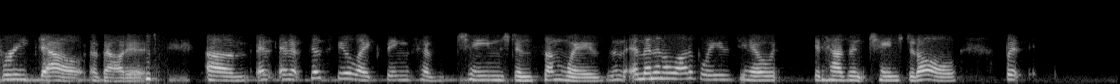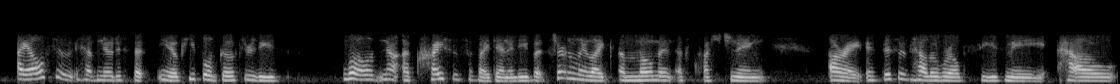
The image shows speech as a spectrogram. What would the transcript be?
freaked out about it. um, and, and it does feel like things have changed in some ways, and, and then in a lot of ways, you know, it, it hasn't changed at all. But I also have noticed that you know people go through these well, not a crisis of identity, but certainly like a moment of questioning. All right, if this is how the world sees me, how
